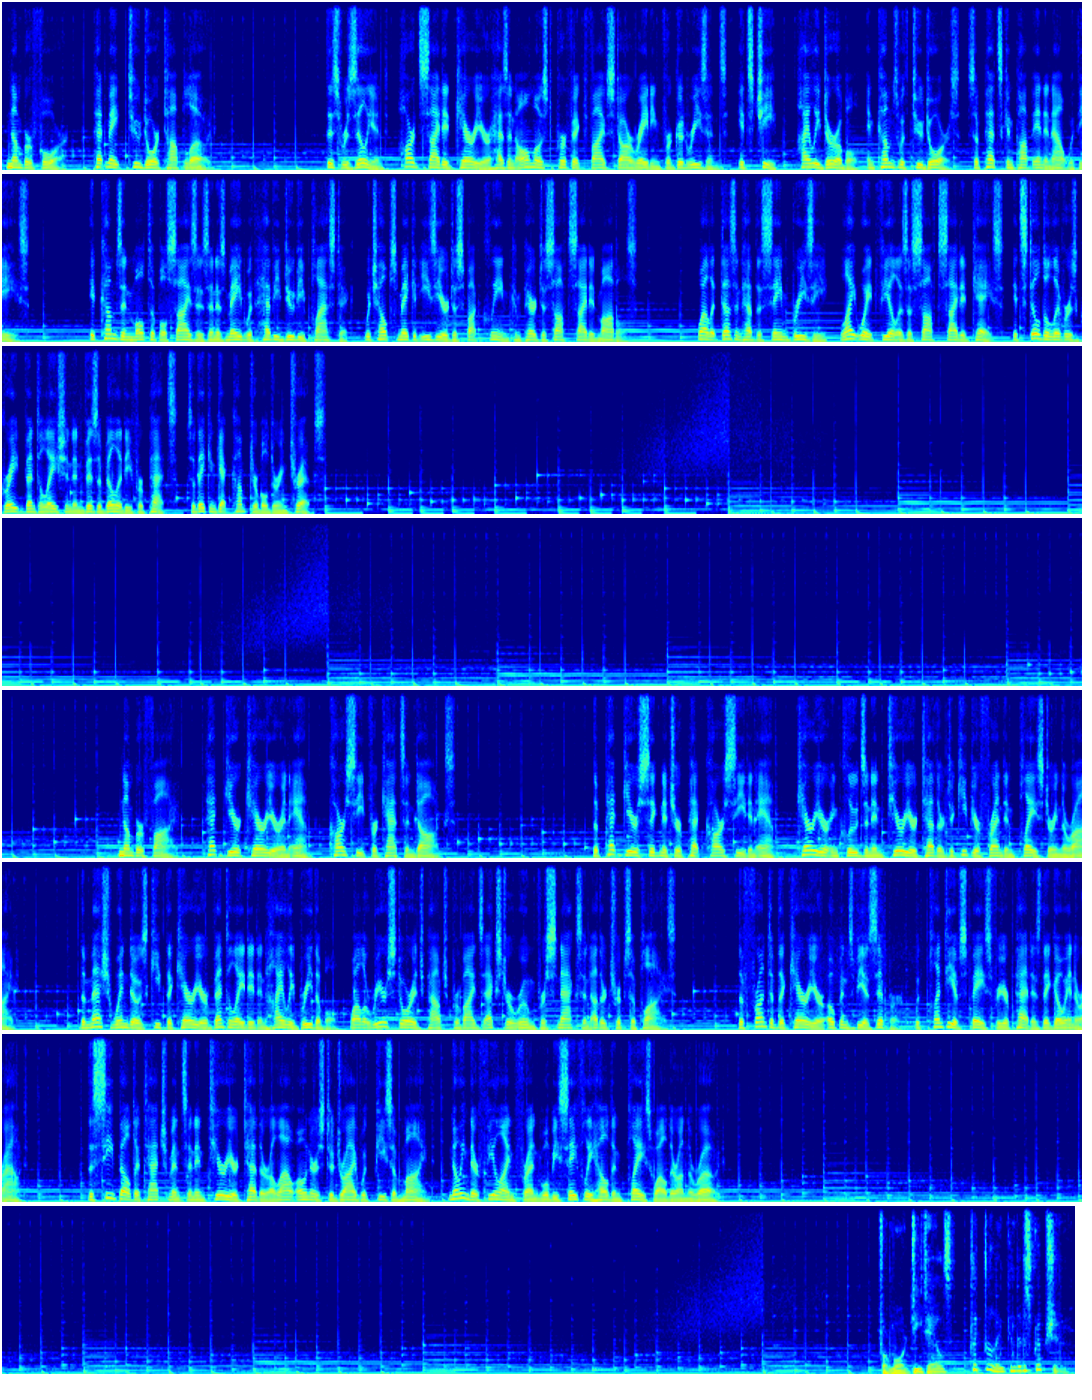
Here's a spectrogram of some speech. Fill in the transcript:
Number 4. Petmate 2-door top load. This resilient, hard-sided carrier has an almost perfect 5-star rating for good reasons, it's cheap, highly durable, and comes with two doors, so pets can pop in and out with ease. It comes in multiple sizes and is made with heavy-duty plastic, which helps make it easier to spot clean compared to soft-sided models. While it doesn't have the same breezy, lightweight feel as a soft-sided case, it still delivers great ventilation and visibility for pets, so they can get comfortable during trips. Number 5. Pet Gear Carrier and Amp, Car Seat for Cats and Dogs. The Pet Gear Signature Pet Car Seat and Amp, carrier includes an interior tether to keep your friend in place during the ride. The mesh windows keep the carrier ventilated and highly breathable, while a rear storage pouch provides extra room for snacks and other trip supplies. The front of the carrier opens via zipper, with plenty of space for your pet as they go in or out. The seatbelt attachments and interior tether allow owners to drive with peace of mind, knowing their feline friend will be safely held in place while they're on the road. For more details, click the link in the description.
